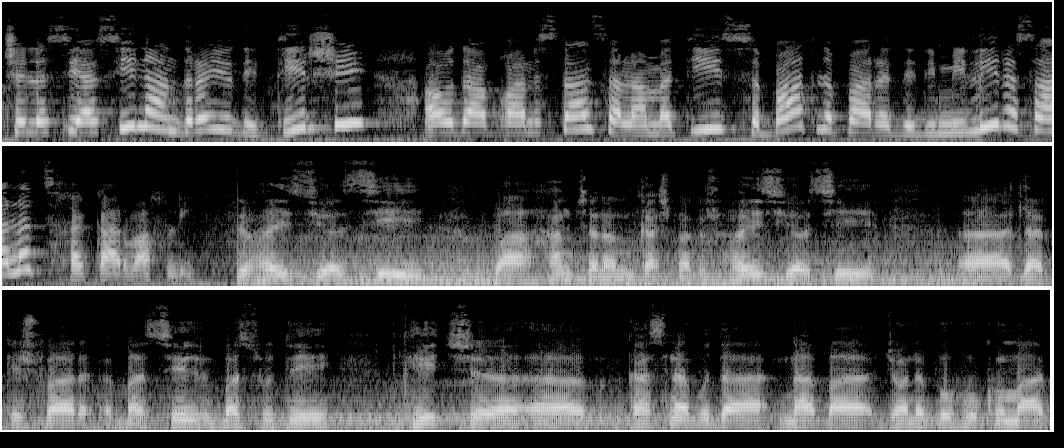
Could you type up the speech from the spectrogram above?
چې له سیاسي ناندریو دې تېر شي، او د افغانستان سلامتی ثبات لپاره د د ملی رسالت څخه کار واخلی. های سیاسی و همچنان کشمکش های سیاسی در کشور بسود هیچ کس نبوده نه به جانب حکومت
